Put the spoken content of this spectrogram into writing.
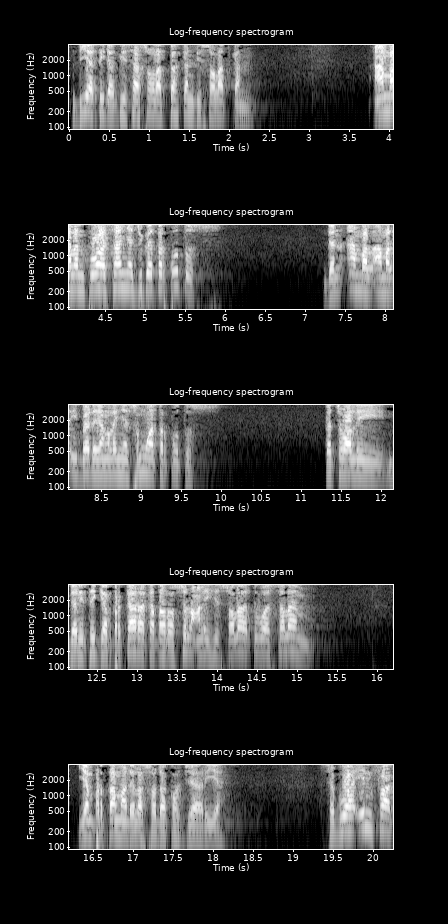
Dia tidak bisa solat bahkan disolatkan. Amalan puasanya juga terputus. Dan amal-amal ibadah yang lainnya semua terputus. Kecuali dari tiga perkara kata Rasul alaihi salatu. Yang pertama adalah sodakoh jariyah. Sebuah infak.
